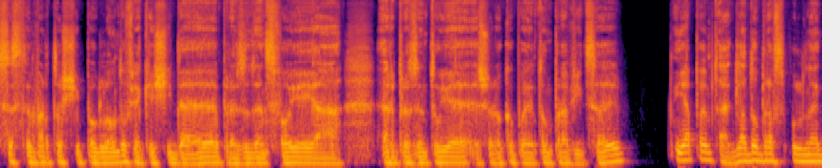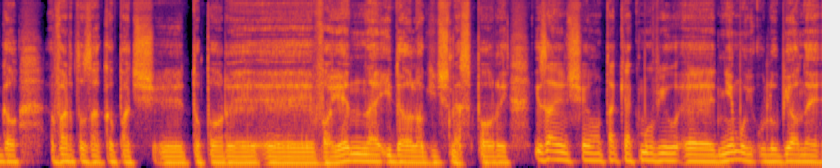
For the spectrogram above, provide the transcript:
system wartości, poglądów, jakieś idee. Prezydent swoje, ja reprezentuję szeroko pojętą prawicę. Ja powiem tak, dla dobra wspólnego warto zakopać y, topory y, wojenne, ideologiczne spory i zająć się, tak jak mówił y, nie mój ulubiony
